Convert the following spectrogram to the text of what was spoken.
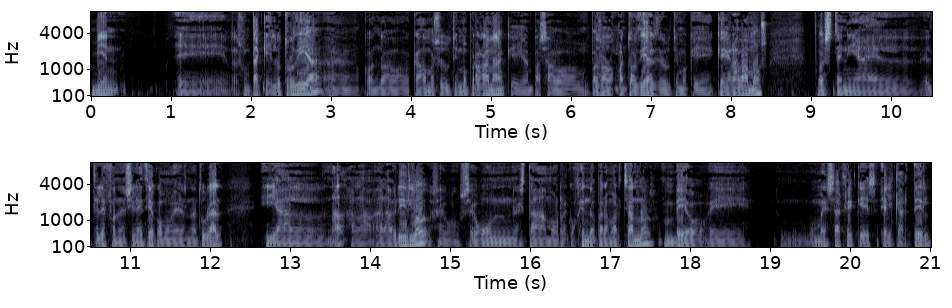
Bien, eh, resulta que el otro día, eh, cuando acabamos el último programa, que han pasado, pasado unos cuantos días del último que, grabamos, pues tenía el, el teléfono en silencio, como es natural, y al, nada, al, abrirlo, según, estábamos recogiendo para marcharnos, veo eh, un mensaje que es el cartel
